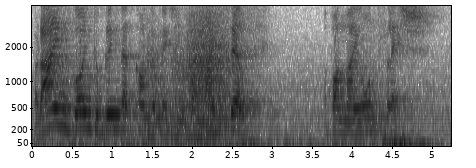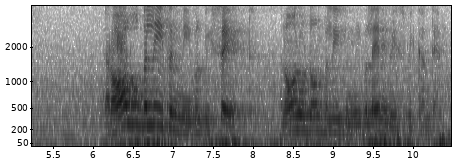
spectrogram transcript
But I'm going to bring that condemnation upon myself, upon my own flesh. That all who believe in me will be saved, and all who don't believe in me will, anyways, be condemned.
